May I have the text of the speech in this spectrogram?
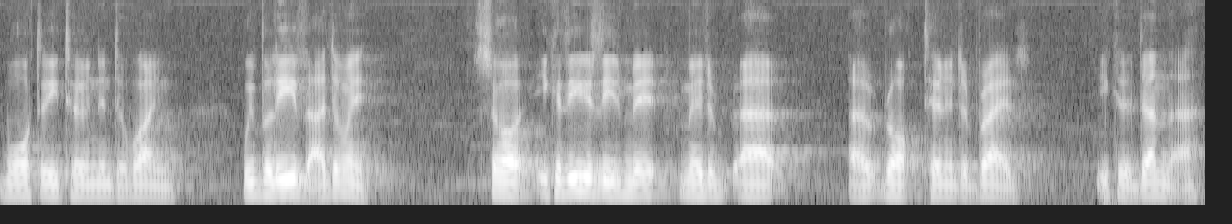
water he turned into wine. We believe that, don't we? So he could easily made, made a, uh, a rock turn into bread. He could have done that.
